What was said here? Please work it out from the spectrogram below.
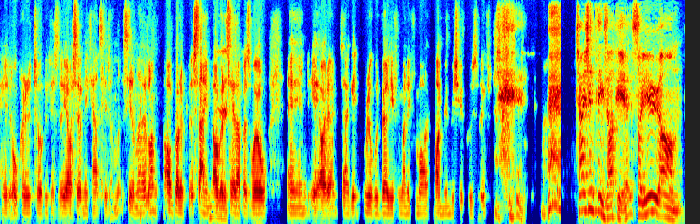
had all credit to it because yeah, I certainly can't sit on sit on that long. I've got a, same. I've got a setup as well, and yeah, I don't uh, get real good value for money for my my membership because Changing things up here, so you um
